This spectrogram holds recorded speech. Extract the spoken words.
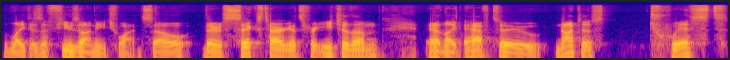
Like there's a fuse on each one. So there's six targets for each of them, and like they have to not just twist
